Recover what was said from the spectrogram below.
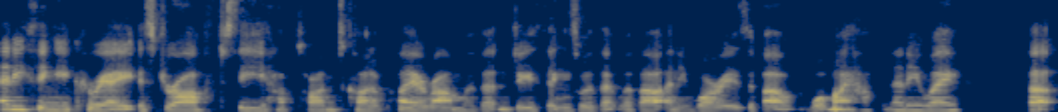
anything you create is draft, so you have time to kind of play around with it and do things with it without any worries about what might happen anyway. But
